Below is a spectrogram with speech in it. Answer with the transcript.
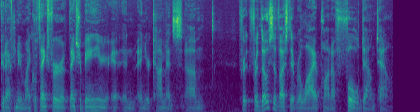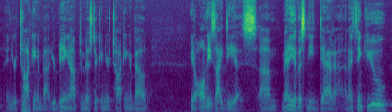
Good afternoon, Michael. Thanks for, thanks for being here and, and your comments. Um, For, for those of us that rely upon a full downtown, and you're talking about, you're being optimistic and you're talking about, you know, all these ideas, um, many of us need data. And I think you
